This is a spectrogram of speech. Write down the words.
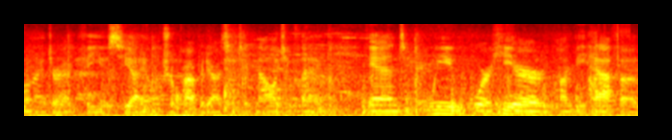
and I direct the UCI Intellectual Property Arts and Technology Clinic. And we were here on behalf of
